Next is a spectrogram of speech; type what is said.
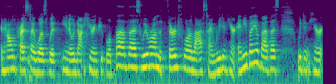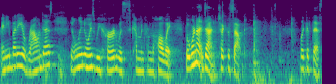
and how impressed I was with, you know, not hearing people above us. We were on the third floor last time. We didn't hear anybody above us. We didn't hear anybody around us. The only noise we heard was coming from the hallway. But we're not done. Check this out. Look at this.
